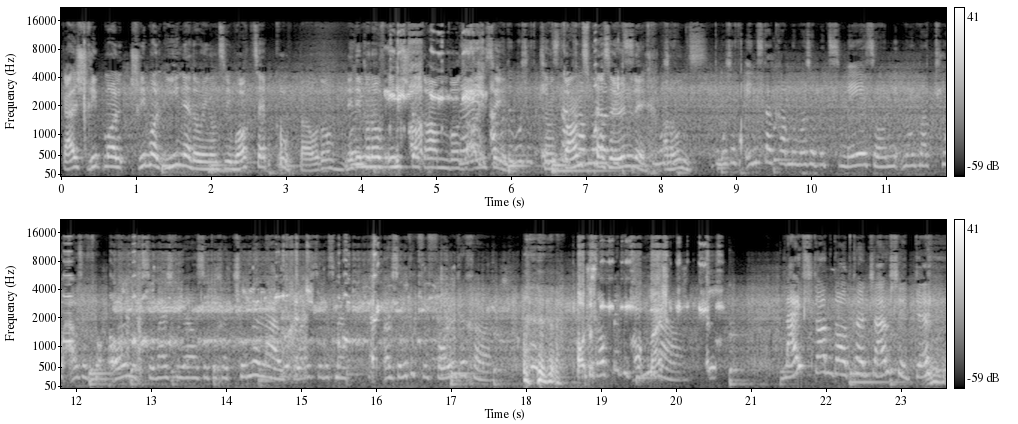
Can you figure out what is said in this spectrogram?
Gell, schreib mal, schreib mal rein da in unsere WhatsApp-Gruppe, oder? Nicht immer nur auf Instagram, wo Nein, alle sind. musst auf Sondern ganz bisschen- persönlich musst an auf- uns. Du musst auf Instagram noch mal so ein bisschen mehr, so nicht nur Natur, auch so für euch, so weißt du, wie ihr so durch den Dschungel lauft, weißt du, dass man euch so wirklich verfolgen kann. Stopp mit Oh, weißt Pira. Live-Standort könntest du auch schicken.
